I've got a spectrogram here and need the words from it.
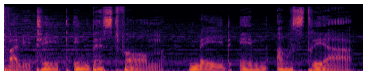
Qualität in Bestform. Made in Austria.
